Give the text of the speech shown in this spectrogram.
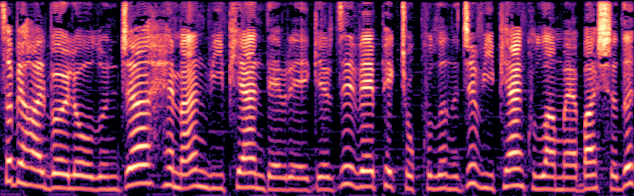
Tabi hal böyle olunca hemen VPN devreye girdi ve pek çok kullanıcı VPN kullanmaya başladı.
